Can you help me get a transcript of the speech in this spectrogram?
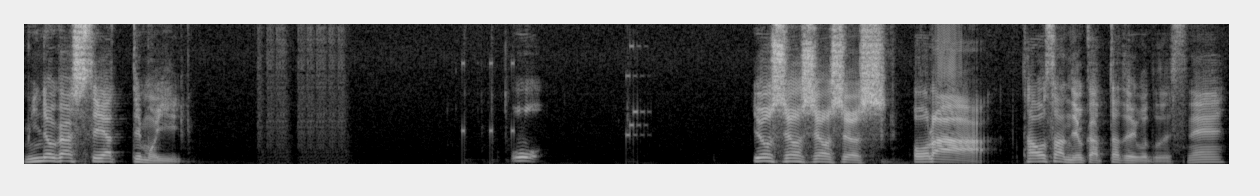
見逃してやってもいい。お。よしよしよしよし。ほら。倒さんでよかったということですね。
